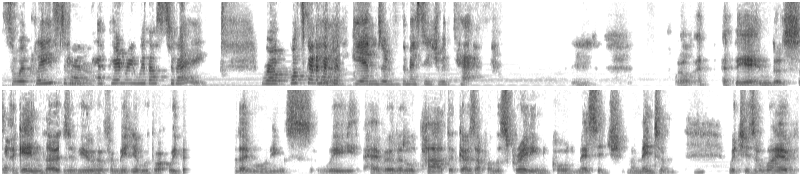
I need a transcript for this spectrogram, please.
So, we're pleased to have yeah. Kath Henry with us today. Rob, what's going to happen yeah. at the end of the message with Kath? Well, at, at the end, as again, those of you who are familiar with what we've Monday mornings, we have a little part that goes up on the screen called Message Momentum, mm-hmm. which is a way of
